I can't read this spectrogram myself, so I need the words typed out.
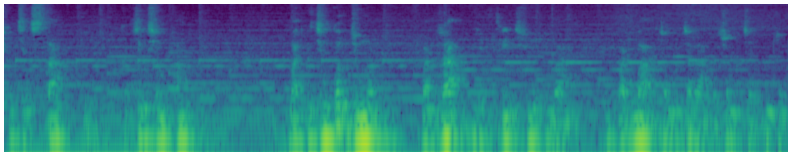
ke chin sta ke chin simpang ba ke chin kot jumot ban ra ye tri su ba pat ba trong jala ke trong chat mi dom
